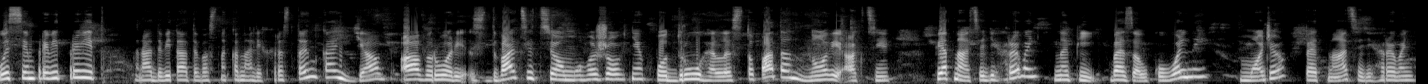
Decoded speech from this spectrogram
Усім привіт-привіт! Рада вітати вас на каналі Христинка. Я в Аврорі з 27 жовтня по 2 листопада нові акції. 15 гривень, напій безалкогольний, моджо 15 гривень.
